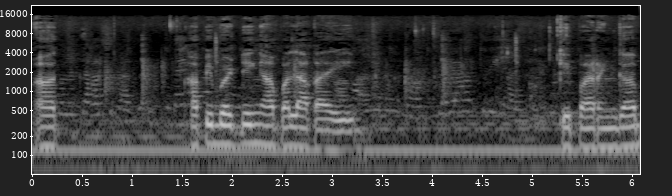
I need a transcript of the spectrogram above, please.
At happy birthday nga pala kay kay paring Gab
